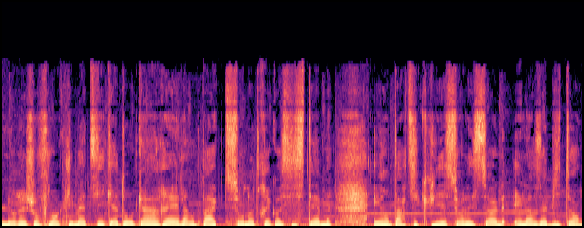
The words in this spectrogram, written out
Le réchauffement climatique a donc un réel impact sur notre écosystème et en particulier sur les sols et leurs habitants.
